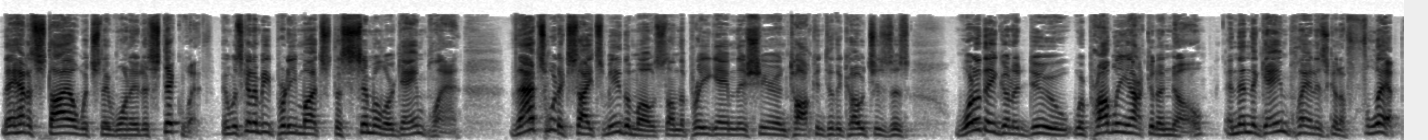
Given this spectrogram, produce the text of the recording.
they had a style which they wanted to stick with. It was going to be pretty much the similar game plan. That's what excites me the most on the pregame this year and talking to the coaches is what are they going to do? We're probably not going to know. And then the game plan is going to flip.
